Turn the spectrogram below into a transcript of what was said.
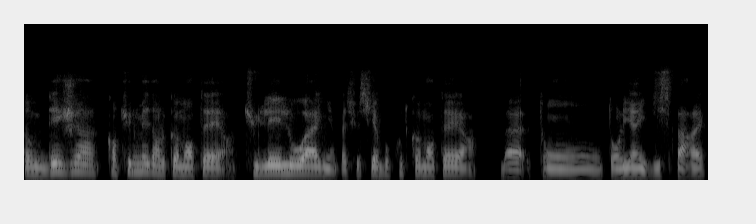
Donc déjà, quand tu le mets dans le commentaire, tu l'éloignes, parce que s'il y a beaucoup de commentaires, bah, ton, ton, lien il disparaît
